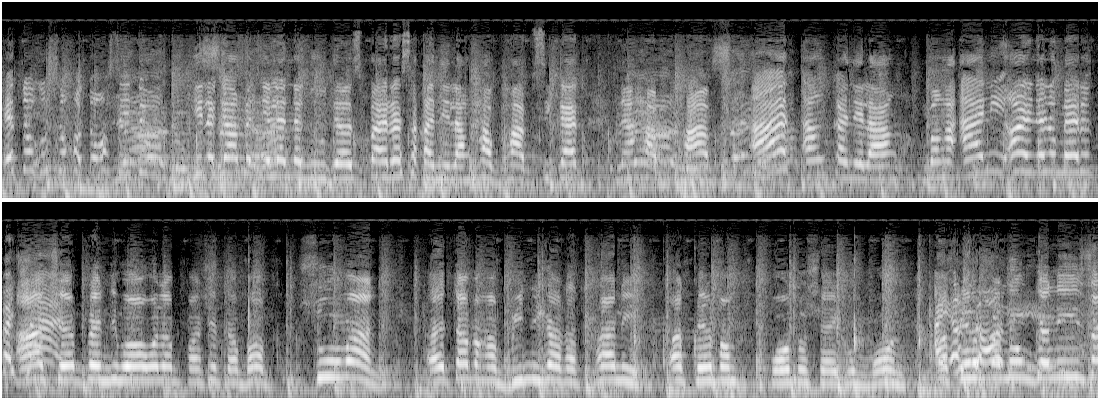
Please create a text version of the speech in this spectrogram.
Ito, gusto ko to kasi yung ginagamit nila na noodles para sa kanilang hab-hab. Sikat na hab-hab. At ang kanilang mga ani. Arn, ano meron pa dyan? At syempre, hindi mawawala ang pansit habab. Suman. At ito mga binigat at honey. At meron pang photo seco mon. Ay, ang At meron pa dami. longganisa.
